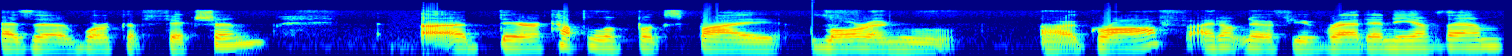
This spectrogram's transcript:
as a work of fiction. Uh, there are a couple of books by Lauren uh, Groff. I don't know if you've read any of them.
